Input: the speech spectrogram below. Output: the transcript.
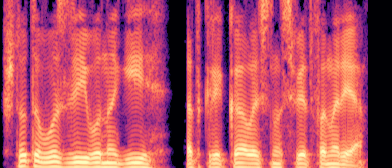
Что-то возле его ноги откликалось на свет фонаря.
